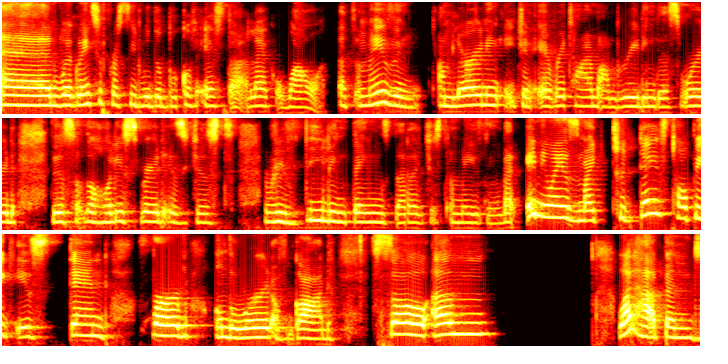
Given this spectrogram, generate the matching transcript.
And we're going to proceed with the book of Esther. Like, wow, that's amazing. I'm learning each and every time I'm reading this word. This the Holy Spirit is just revealing things that are just amazing. But, anyways, my today's topic is stand firm on the word of God. So, um, what happened?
